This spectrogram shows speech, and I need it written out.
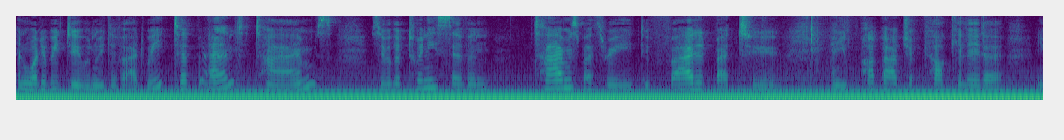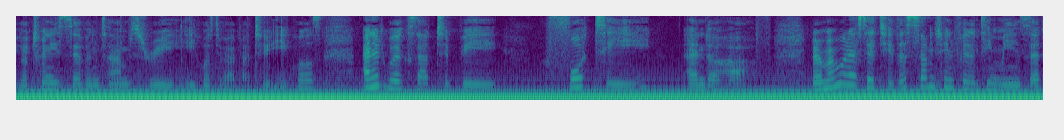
And what do we do when we divide? We tip and times. So we've got 27 times by 3 divided by 2. And you pop out your calculator. You go 27 times 3 equals divided by 2 equals. And it works out to be 40 and a half. Now remember what I said to you, this sum to infinity means that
